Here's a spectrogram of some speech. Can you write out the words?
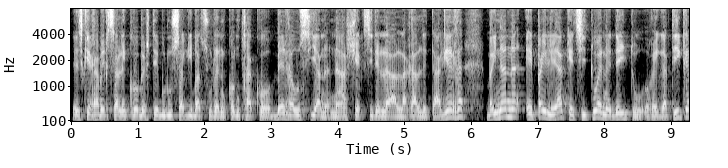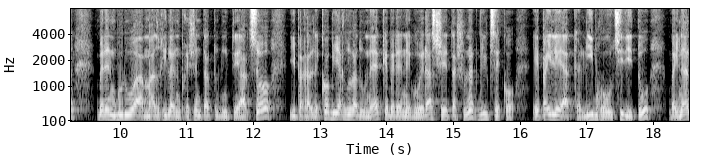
ezkerra berzaleko beste buruzagi batzuren kontrako berrauzian nahasiak zirela Lagalde eta Aguer, baina epaileak ez zituen deitu horregatik, beren burua Madrilen presentatu dute atzo, iparaldeko biarduradunek beren egoera xeetasunak biltzeko. Epaileak libro utzi ditu, baina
